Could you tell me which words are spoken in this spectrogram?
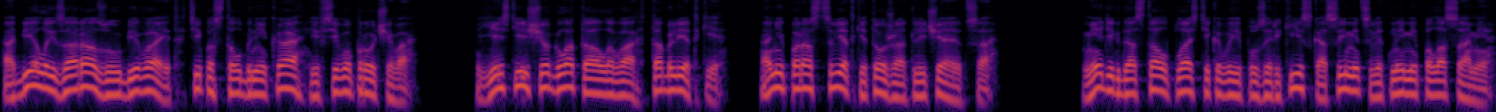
А белый заразу убивает, типа столбняка и всего прочего. Есть еще глоталово, таблетки. Они по расцветке тоже отличаются. Медик достал пластиковые пузырьки с косыми цветными полосами.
